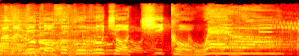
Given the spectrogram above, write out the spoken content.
Mamaluco, cucurrucho, chico, güero.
